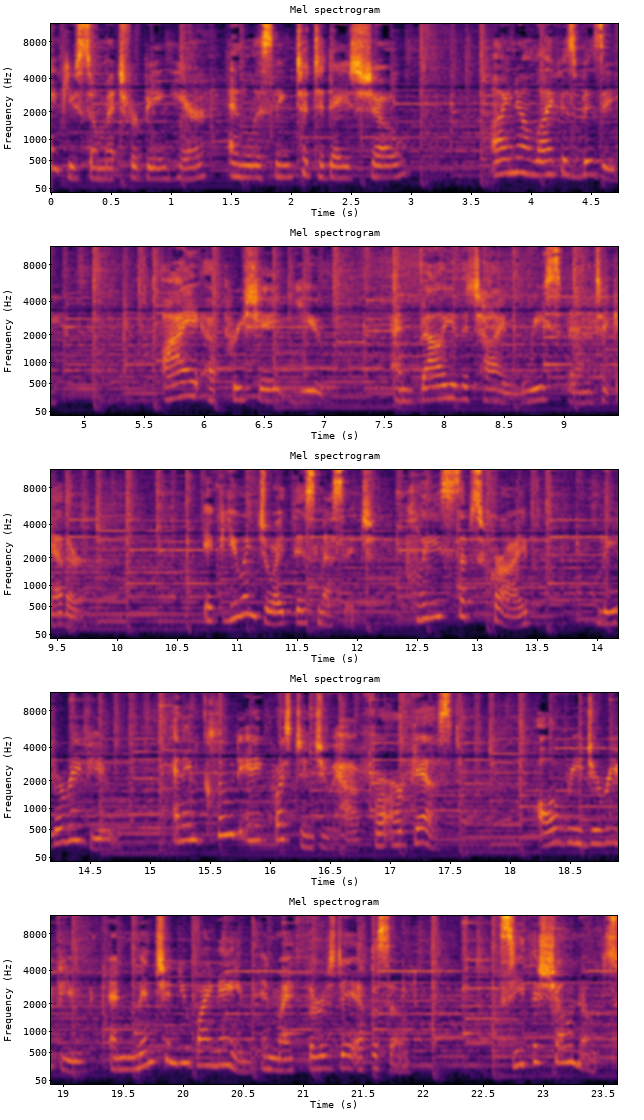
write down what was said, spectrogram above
Thank you so much for being here and listening to today's show. I know life is busy. I appreciate you and value the time we spend together. If you enjoyed this message, please subscribe, leave a review, and include any questions you have for our guest. I'll read your review and mention you by name in my Thursday episode. See the show notes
